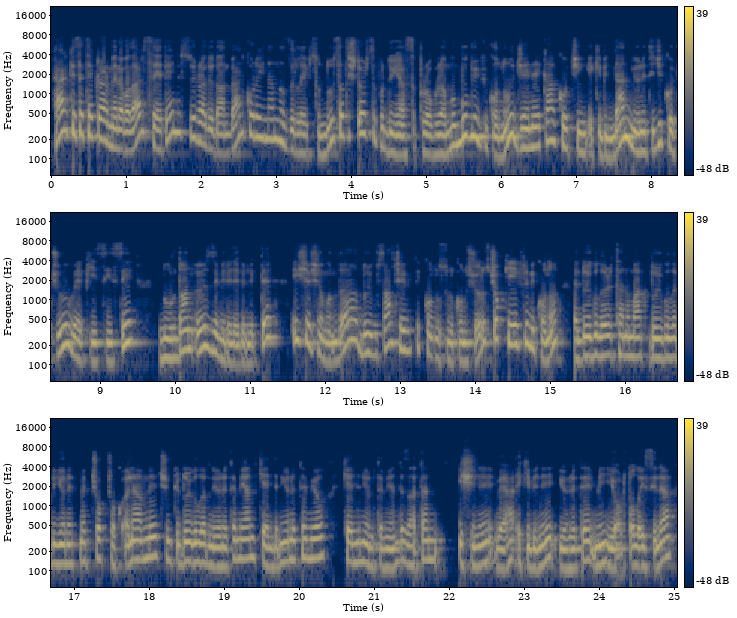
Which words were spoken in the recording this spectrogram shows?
Herkese tekrar merhabalar. ST Endüstri Radyo'dan ben Koray İnan hazırlayıp sunduğu Satış 4.0 Dünyası programı bugünkü konu CNK Coaching ekibinden yönetici koçu ve PCC Nurdan Özdemir ile birlikte iş yaşamında duygusal çeviklik konusunu konuşuyoruz. Çok keyifli bir konu. Duyguları tanımak, duyguları yönetmek çok çok önemli. Çünkü duygularını yönetemeyen kendini yönetemiyor. Kendini yönetemeyen de zaten işini veya ekibini yönetemiyor. Dolayısıyla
